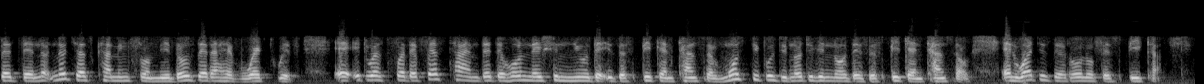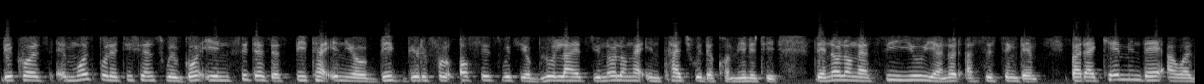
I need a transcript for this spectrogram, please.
said there, not, not just coming from me, those that I have worked with, uh, it was for the first time that the whole nation knew there is a speaker and council. Most people did not even know there's a speaker and council. And what is the role of a speaker? Because uh, most politicians will go in, sit as a speaker in your big, beautiful office with your blue lights. You're no longer in touch with the community. They no longer see you. You are not assisting them. But I came in there, I was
